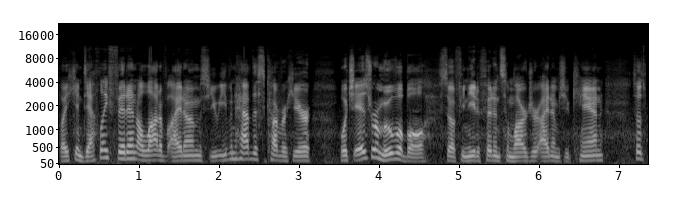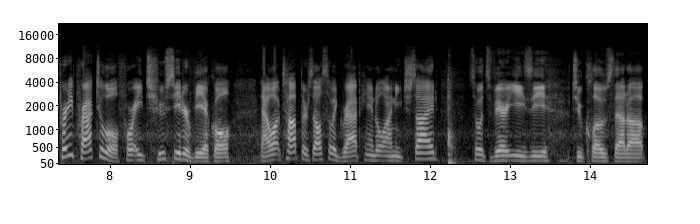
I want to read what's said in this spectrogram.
but you can definitely fit in a lot of items. You even have this cover here, which is removable. So if you need to fit in some larger items, you can. So it's pretty practical for a two-seater vehicle. Now up top, there's also a grab handle on each side. So it's very easy to close that up.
